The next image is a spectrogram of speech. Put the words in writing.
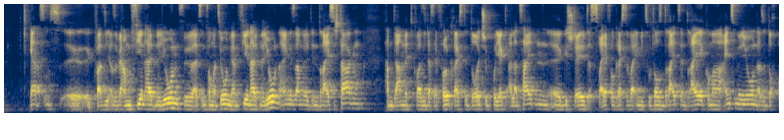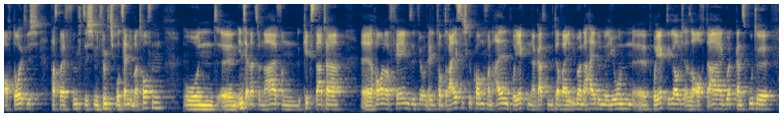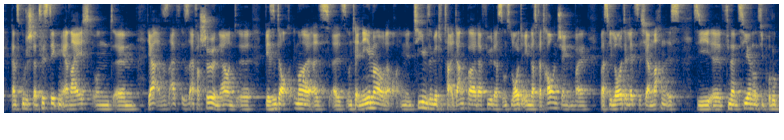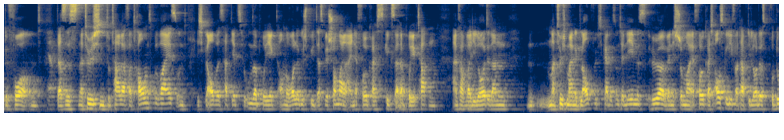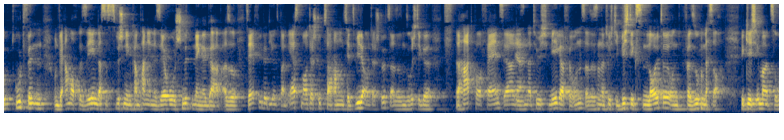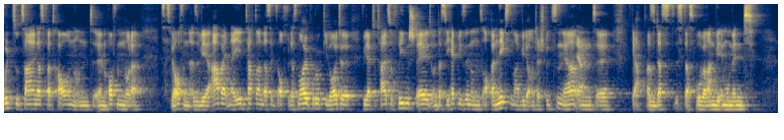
ja, dass uns äh, quasi, also wir haben viereinhalb Millionen für, als Information, wir haben viereinhalb Millionen eingesammelt in 30 Tagen, haben damit quasi das erfolgreichste deutsche Projekt aller Zeiten äh, gestellt. Das zweiterfolgreichste war irgendwie 2013 3,1 Millionen, also doch auch deutlich, fast bei 50, mit 50 Prozent übertroffen. Und ähm, international von Kickstarter äh, Hall of Fame sind wir unter die Top 30 gekommen von allen Projekten. Da gab es mittlerweile über eine halbe Million äh, Projekte, glaube ich. Also auch da ganz gute, ganz gute Statistiken erreicht. Und ähm, ja, also es, ist, es ist einfach schön. Ja, und äh, wir sind da auch immer als, als Unternehmer oder auch im Team sind wir total dankbar dafür, dass uns Leute eben das Vertrauen schenken, weil was die Leute letztlich ja machen, ist, sie äh, finanzieren uns die Produkte vor. Und ja. das ist natürlich ein totaler Vertrauensbeweis. Und ich glaube, es hat jetzt für unser Projekt auch eine Rolle gespielt, dass wir schon mal ein erfolgreiches Kickstarter-Projekt hatten. Einfach weil die Leute dann natürlich meine Glaubwürdigkeit als Unternehmen ist höher, wenn ich schon mal erfolgreich ausgeliefert habe, die Leute das Produkt gut finden. Und wir haben auch gesehen, dass es zwischen den Kampagnen eine sehr hohe Schnittmenge gab. Also sehr viele, die uns beim ersten Mal unterstützt haben, haben uns jetzt wieder unterstützt. Also sind so richtige Hardcore-Fans, ja, die ja. sind natürlich mega für uns. Also das sind natürlich die wichtigsten Leute und wir versuchen das auch wirklich immer zurückzuzahlen, das Vertrauen und ähm, hoffen oder das heißt, wir hoffen, also wir arbeiten da jeden Tag dran, dass jetzt auch für das neue Produkt die Leute wieder total zufriedenstellt und dass sie happy sind und uns auch beim nächsten Mal wieder unterstützen. Ja, ja. und äh, ja, also das ist das, woran wir im Moment,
